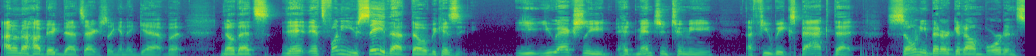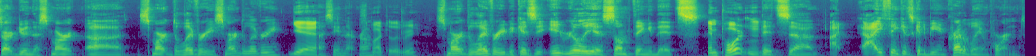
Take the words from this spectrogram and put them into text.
I don't know how big that's actually going to get, but no, that's it, it's funny you say that though because you you actually had mentioned to me a few weeks back that Sony better get on board and start doing the smart uh, smart delivery. Smart delivery? Yeah, Am I saying that wrong? smart delivery. Smart delivery because it, really is something that's Important. that's uh, I I think it's going to be incredibly important.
